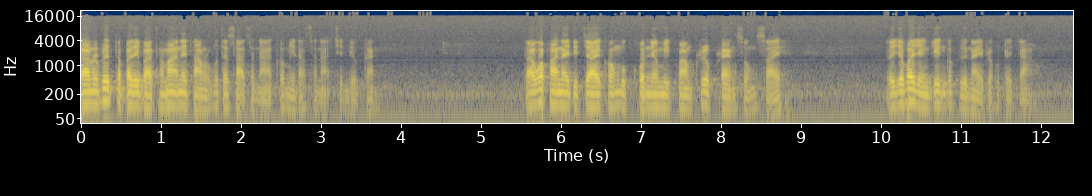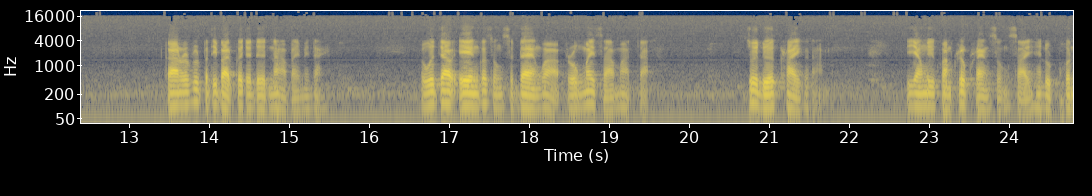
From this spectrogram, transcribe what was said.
การประพฤติปฏิบัติธรรมะในทางพระพุทธศาสนาก็มีลักษณะเช่นเดียวกัน แต่ว่าภายในจิตใจของบุคคลยังมีความเครือบแคลงสงสัย โดยเฉพาะอย่างยิ่งก็คือในพระพุทธเจ้า การประพฤติปฏิบัติก็จะเดินหน้าไปไม่ได้ พระพุทธเจ้าเองก็ทรงแสดงว่าพระองค์ไม่สามารถจะ ช่วยเหลือใครก็ตามที่ยังมีความเครือบแคลงสงสัยให้หลุดพ้น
